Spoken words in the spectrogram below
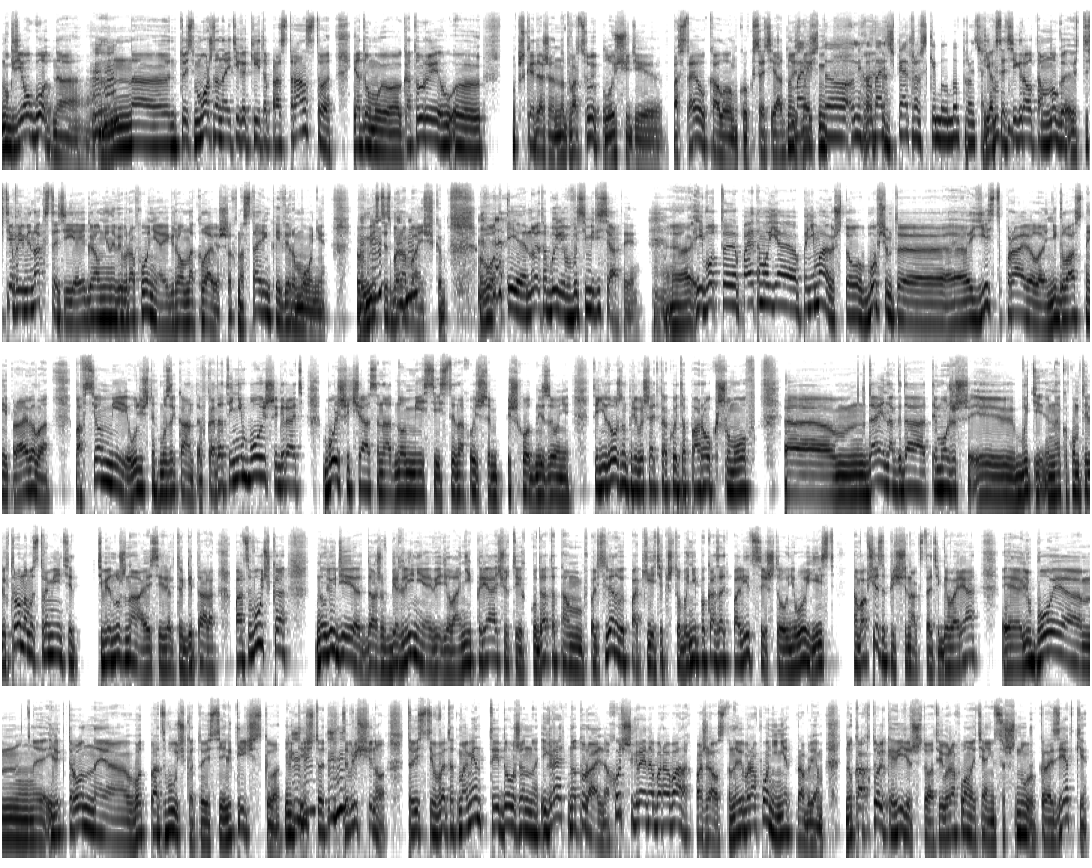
ну, где угодно. Угу. На, то есть можно найти какие-то пространства, я думаю, которые э, ну, пускай даже на Дворцовой площади поставил колонку. Кстати, одно из Боюсь, моих... что Михаил Борисович Петровский был бы против. Я, кстати, играл там много... В те времена, кстати, я играл не на вибрафоне, а играл на клавишах, на старенькой вермоне, вместе с барабанщиком. Вот. И, но это были в 80-е. Э, и вот э, поэтому я понимаю, что, в общем-то, э, есть правила, негласные правила во всем мире уличных музыкантов. Когда ты не будешь играть больше часа на одном месте, если ты находишься в пешеходной зоне, ты не должен превышать какой-то порог шумов. Эм, да, иногда ты можешь э, быть на каком-то электронном инструменте, тебе нужна, если электрогитара, подзвучка. Но люди, даже в Берлине я видел, они прячут их куда-то там в полиэтиленовый пакетик, чтобы не показать полиции, что у него есть... Там вообще запрещена, кстати говоря, э, любое электронная вот подзвучка, то есть электрического. Электричество uh-huh, uh-huh. запрещено. То есть в этот момент ты должен играть натурально. Хочешь, играй на барабанах, пожалуйста. На вибрафоне нет проблем. Но как только видишь, что от вибрафона тянется шнур к розетке,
